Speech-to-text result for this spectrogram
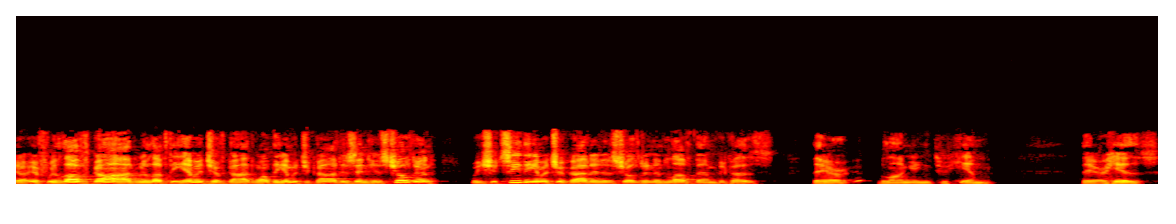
you know, if we love God, we love the image of God. Well, the image of God is in His children. We should see the image of God in His children and love them because they are belonging to Him. They are His.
